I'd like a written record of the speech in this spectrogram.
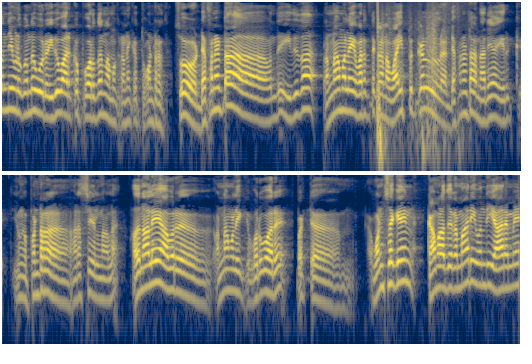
வந்து இவனுக்கு வந்து ஒரு இதுவாக இருக்க போகிறதுன்னு நமக்கு நினைக்க தோன்றது. ஸோ டெஃபினட்டாக வந்து இதுதான் அண்ணாமலை வரத்துக்கான வாய்ப்புகள் டெஃபினட்டாக நிறையா இருக்குது இவங்க பண்ணுற அரசியல்னால. அதனாலே அவர் அண்ணாமலைக்கு வருவார். பட் ஒன்ஸ் அகெயின் காமராஜரை மாதிரி வந்து யாருமே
